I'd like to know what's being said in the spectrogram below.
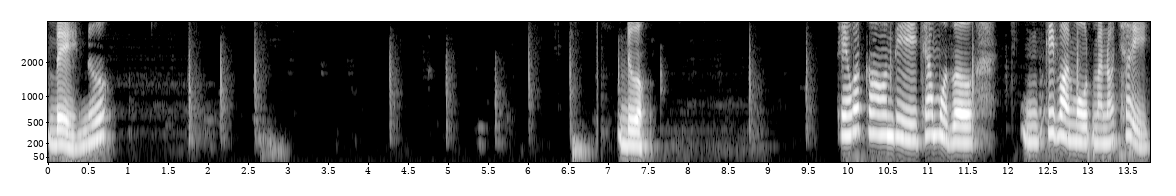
bể nước được theo các con thì trong một giờ cái vòi một mà nó chảy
